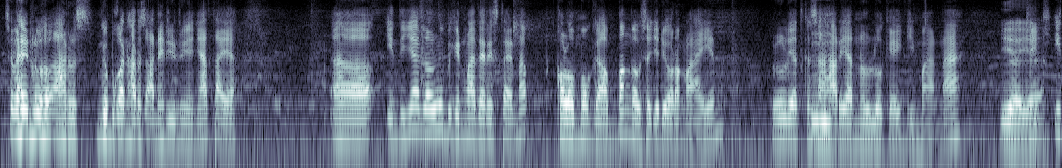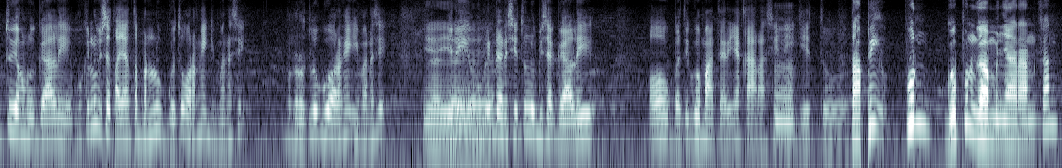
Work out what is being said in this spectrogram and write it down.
selain lu harus nggak bukan harus aneh di dunia nyata ya. Eh intinya adalah lu bikin materi stand up kalau mau gampang nggak usah jadi orang lain. Lu lihat keseharian lu, lu kayak gimana. Iya iya. Itu yang lu gali. Mungkin lu bisa tanya temen lu, gue tuh orangnya gimana sih? Menurut lu gue orangnya gimana sih? Iya iya. jadi iya, mungkin iya. dari situ lu bisa gali. Oh, berarti gue materinya ke arah sini Hmm. gitu. tapi pun gue pun nggak menyarankan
